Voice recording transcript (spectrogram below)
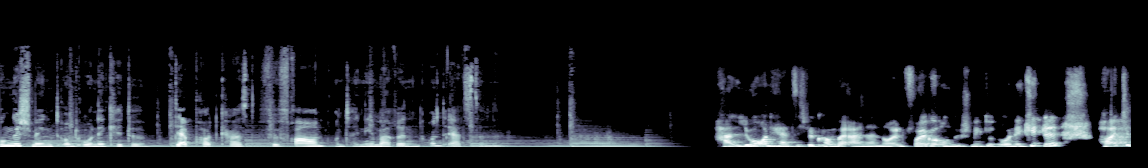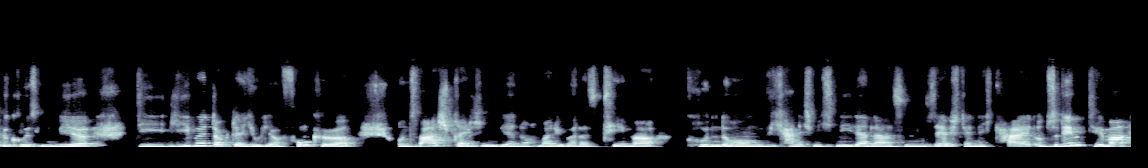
Ungeschminkt und ohne Kittel. Der Podcast für Frauen, Unternehmerinnen und Ärztinnen. Hallo und herzlich willkommen bei einer neuen Folge Ungeschminkt und ohne Kittel. Heute begrüßen wir die liebe Dr. Julia Funke. Und zwar sprechen wir nochmal über das Thema Gründung, wie kann ich mich niederlassen, Selbstständigkeit. Und zu dem Thema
